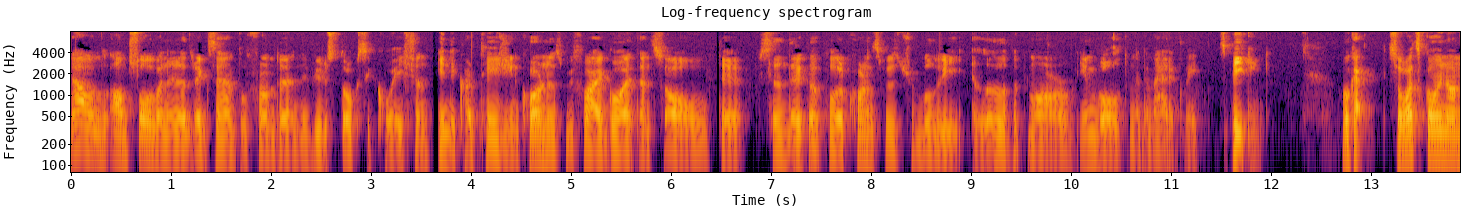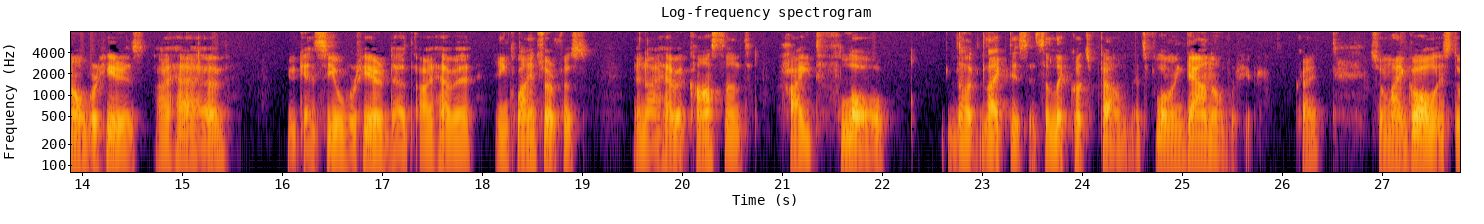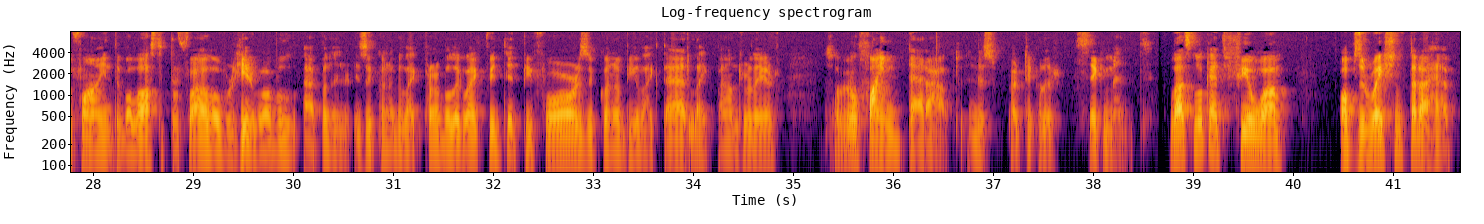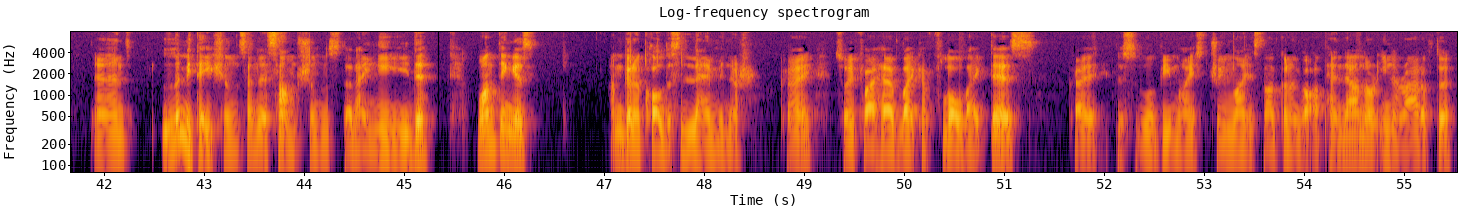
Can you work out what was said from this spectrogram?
Now I'm solving another example from the Navier-Stokes equation in the Cartesian coordinates before I go ahead and solve the cylindrical polar coordinates which will be a little bit more involved mathematically speaking. Okay, so what's going on over here is I have, you can see over here that I have an inclined surface and I have a constant height flow like this. It's a liquid film. It's flowing down over here, okay? So my goal is to find the velocity profile over here. What will happen? In, is it going to be like parabolic like we did before? Is it going to be like that, like boundary layer? So we'll find that out in this particular segment. Let's look at a few uh, observations that I have and limitations and assumptions that I need. One thing is I'm going to call this laminar. Okay, so if I have like a flow like this, okay, this will be my streamline. It's not going to go up and down or in or out of the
